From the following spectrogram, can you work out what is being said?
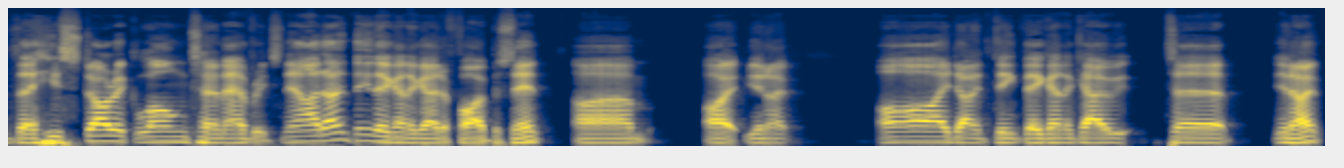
the historic long term average. Now, I don't think they're going to go to 5%. Um, I, you know, I don't think they're going to go to, you know,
